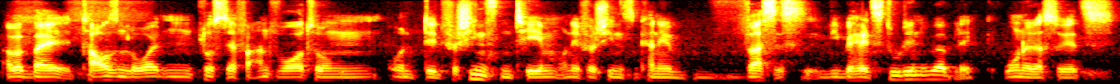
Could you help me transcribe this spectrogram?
Aber bei tausend Leuten plus der Verantwortung und den verschiedensten Themen und den verschiedensten Kanälen, was ist, wie behältst du den Überblick, ohne dass du jetzt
